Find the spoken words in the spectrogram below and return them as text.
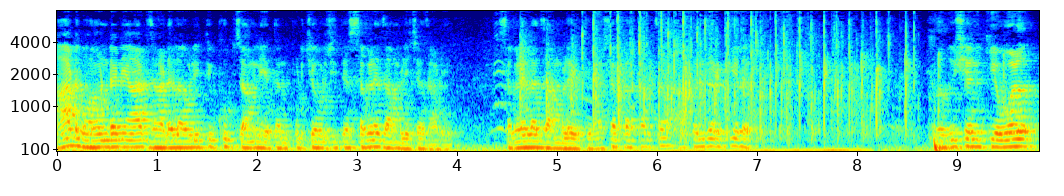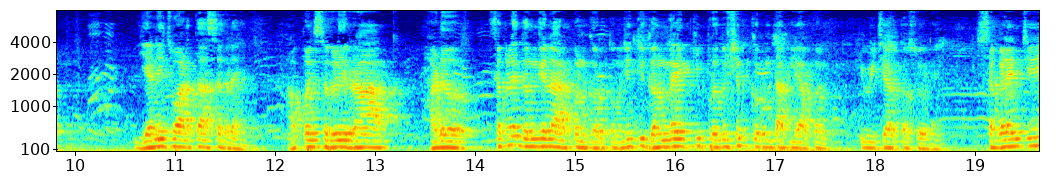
आठ भावंडांनी आठ झाडं लावली ती खूप चांगली आहेत. आणि पुढच्या वर्षी त्या सगळ्या जांभळीच्या झाडे आहेत. सगळ्याला जांभळं येते. अशा प्रकारचं आपण जर केलं प्रदूषण केवळ यानेच वाढतं असं नाही. आपण सगळी राख हाडं सगळे गंगेला अर्पण करतो. म्हणजे ती गंगा इतकी प्रदूषित करून टाकली आपण की विचारता सोय नाही. सगळ्यांची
